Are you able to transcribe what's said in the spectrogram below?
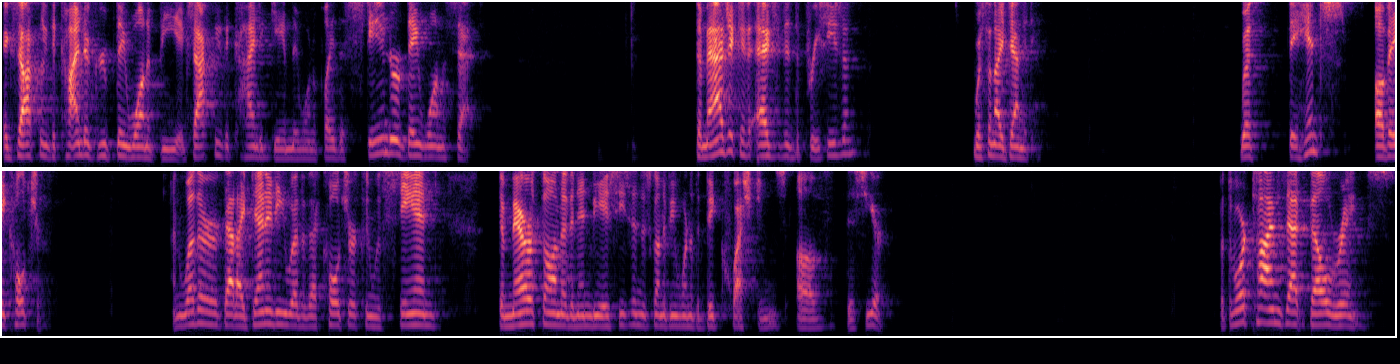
exactly the kind of group they want to be, exactly the kind of game they want to play, the standard they want to set. The Magic have exited the preseason with an identity with the hints of a culture. And whether that identity, whether that culture can withstand the marathon of an NBA season is going to be one of the big questions of this year. But the more times that bell rings,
